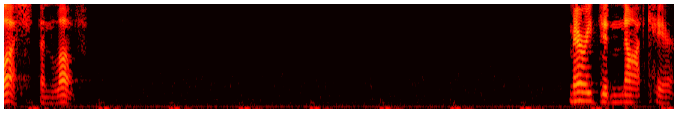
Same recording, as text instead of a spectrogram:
lust than love. Mary did not care.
